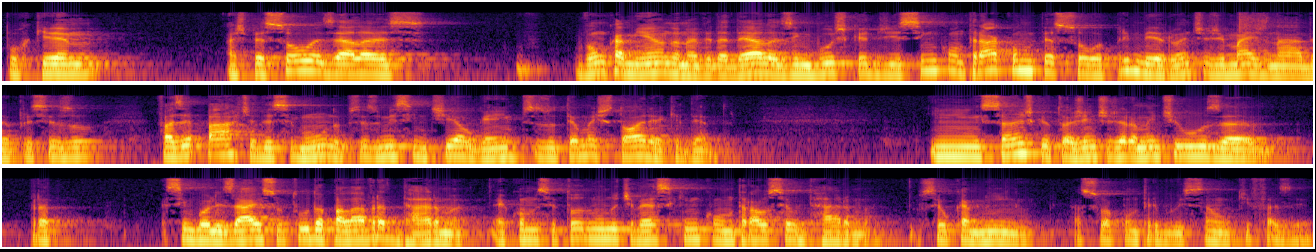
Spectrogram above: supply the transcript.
Porque as pessoas, elas vão caminhando na vida delas em busca de se encontrar como pessoa. Primeiro, antes de mais nada, eu preciso fazer parte desse mundo, eu preciso me sentir alguém, preciso ter uma história aqui dentro. Em sânscrito, a gente geralmente usa para simbolizar isso tudo a palavra dharma. É como se todo mundo tivesse que encontrar o seu dharma, o seu caminho, a sua contribuição, o que fazer.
